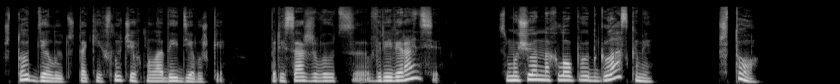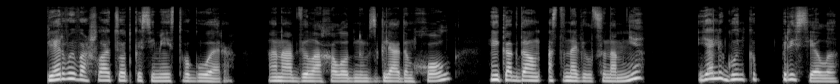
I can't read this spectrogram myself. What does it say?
Что делают в таких случаях молодые девушки? Присаживаются в реверансе? Смущенно хлопают глазками? Что? Первой вошла тетка семейства Гуэра. Она обвела холодным взглядом холл, и когда он остановился на мне, я легонько присела,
